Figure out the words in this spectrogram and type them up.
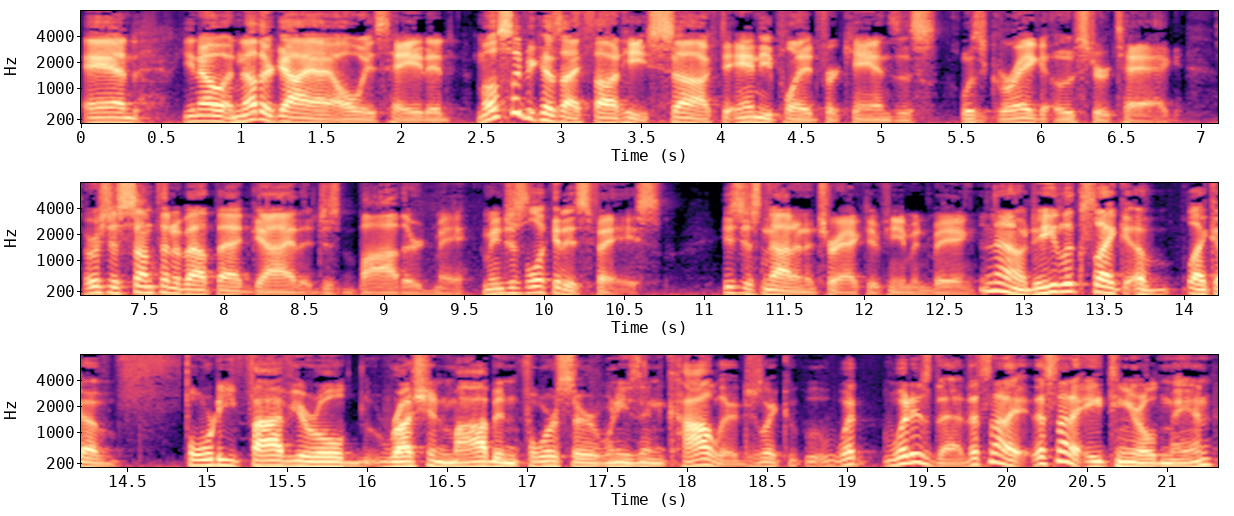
And you know, another guy I always hated, mostly because I thought he sucked and he played for Kansas, was Greg Ostertag. There was just something about that guy that just bothered me. I mean, just look at his face. He's just not an attractive human being. No, dude, he looks like a like a forty-five year old Russian mob enforcer when he's in college. Like, what what is that? That's not a, that's not an eighteen-year-old man.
